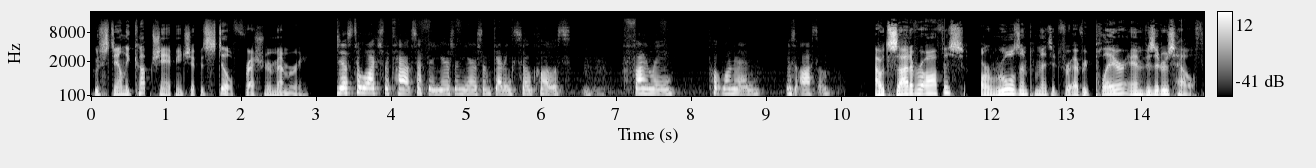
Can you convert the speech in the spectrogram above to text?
whose Stanley Cup championship is still fresh in her memory. Just to watch the Caps after years and years of getting so close, mm-hmm. finally put one in, is awesome. Outside of her office are rules implemented for every player and visitor's health,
